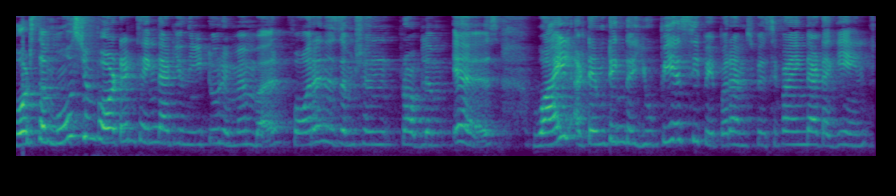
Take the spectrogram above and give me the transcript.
what's the most important thing that you need to remember for an assumption problem is while attempting the UPSC paper, I'm specifying that again,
